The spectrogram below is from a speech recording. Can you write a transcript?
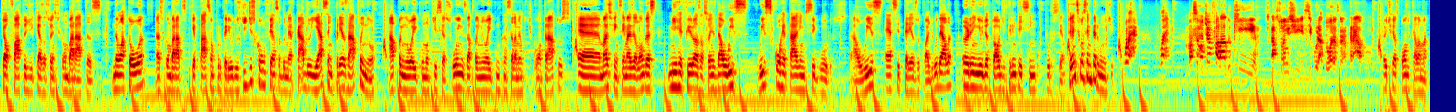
que é o fato de que as ações ficam baratas não à toa, elas ficam baratas porque passam por períodos de desconfiança do mercado e essa empresa apanhou. Apanhou aí com notícias ruins, apanhou aí com cancelamento de contratos. É, mas enfim, sem mais delongas, me refiro às ações da WIS, WIS Corretagem de Seguros. Tá? WIS S3, o código dela, earning yield atual de 35%. E antes que você me pergunte, Ué, ué, mas você não tinha falado que ações de seguradoras não entravam? eu te respondo que ela é uma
